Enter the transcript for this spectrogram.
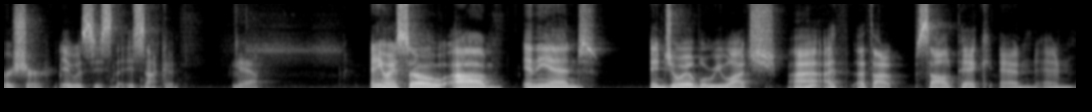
for sure. It was just it's not good. Yeah. Anyway, so um, in the end, enjoyable rewatch. I, I I thought solid pick, and and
